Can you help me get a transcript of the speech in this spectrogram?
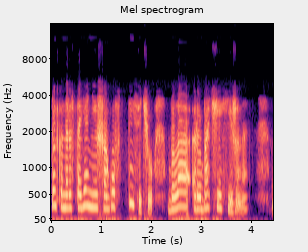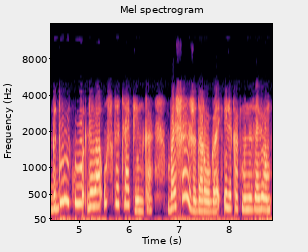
Только на расстоянии шагов тысячу была рыбачья хижина. К домику вела узкая тропинка. Большая же дорога, или как мы назовем,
